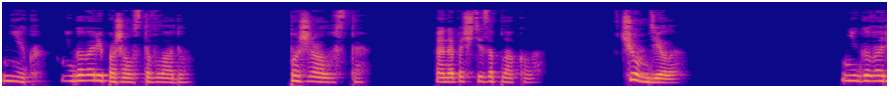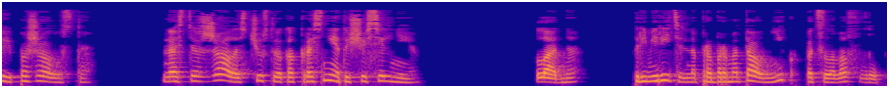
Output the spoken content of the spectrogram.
«Ник, не говори, пожалуйста, Владу». «Пожалуйста». Она почти заплакала. «В чем дело?» «Не говори, пожалуйста». Настя сжалась, чувствуя, как краснеет еще сильнее. «Ладно», — примирительно пробормотал Ник, поцеловав в лоб.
